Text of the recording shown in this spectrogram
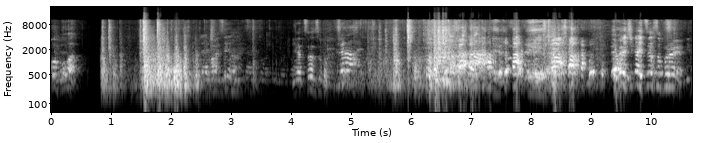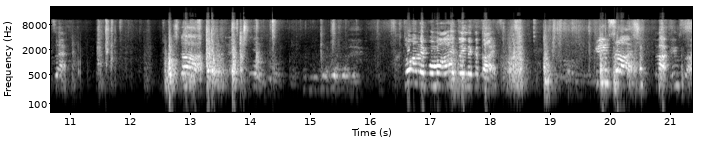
О! Я це забув. Чекай, чекай, це забери. І це. Що? Хто не допомагає, той не катається. Крім Саші. Так, крім сам.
